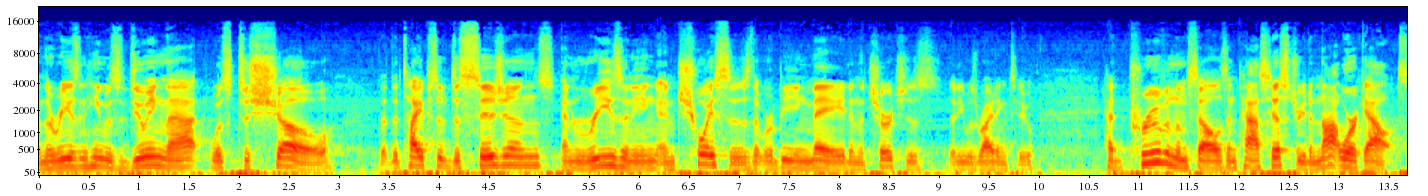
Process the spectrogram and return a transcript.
And the reason he was doing that was to show that the types of decisions and reasoning and choices that were being made in the churches that he was writing to had proven themselves in past history to not work out.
